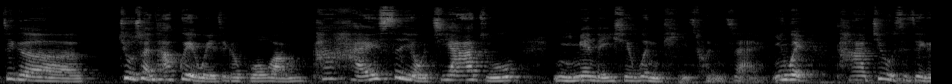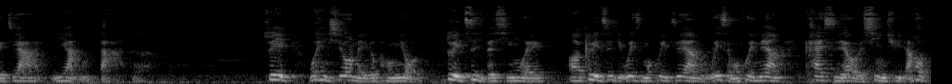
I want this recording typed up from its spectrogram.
这个，就算他贵为这个国王，他还是有家族里面的一些问题存在，因为他就是这个家养大的。所以我很希望每个朋友对自己的行为啊，对自己为什么会这样，为什么会那样，开始要有兴趣，然后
